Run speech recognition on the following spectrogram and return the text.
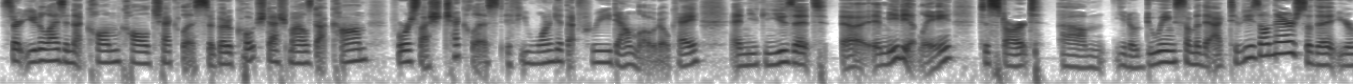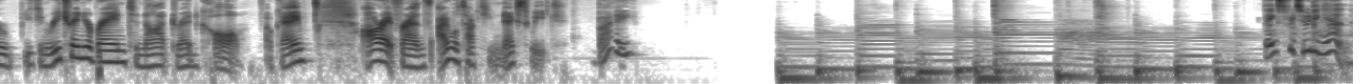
start utilizing that Calm Call checklist. So go to coach-miles.com forward slash checklist if you want to get that free download. Okay. And you can use it uh, immediately to start, um, you know, doing some of the activities on there so that you're, you can retrain your brain to not dread call. Okay. All right, friends. I will talk to you next week. Bye. Thanks for tuning in.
